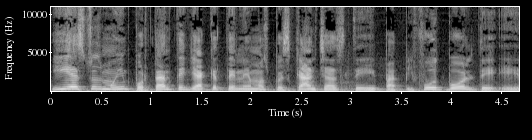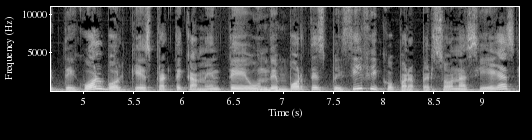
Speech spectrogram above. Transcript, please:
Y esto es muy importante ya que tenemos pues canchas de papi fútbol, de, eh, de golbol, que es prácticamente un deporte específico para personas ciegas.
